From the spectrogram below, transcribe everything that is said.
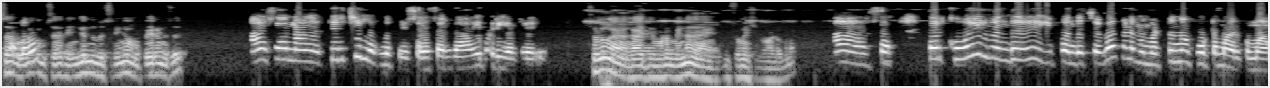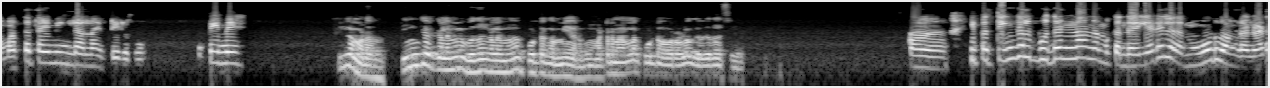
sir? வணக்கம் சார். எங்க இருந்து பேசுறீங்க? உங்க பேர் என்ன சார்? ஆ சார் நாங்க திருச்சியில இருந்து பேசுறோம் சார் காயத்ரி பேரு சொல்லுங்க காயத்ரி மேடம் என்ன இன்ஃபர்மேஷன் ஆ சார் சார் கோயில் வந்து இப்போ இந்த செவ்வாய்க்கிழமை மட்டும்தான் கூட்டமா இருக்குமா? மத்த டைமிங்ல எல்லாம் எப்படி இருக்கும்? எப்பயுமே? இல்ல மேடம் திங்கக்கிழமை புதன்கிழமை தான் கூட்டம் கம்மியா இருக்கும். மற்ற நாள்லாம் கூட்டம் ஓரளவுக்கு இருக்கதான் செய்யும். இப்ப திங்கள் புதன்னா நமக்கு அந்த இடையில மூடுவாங்களா? நட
